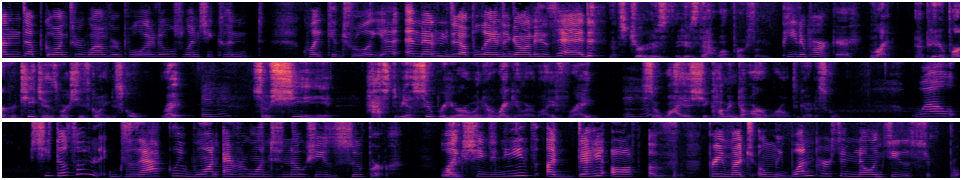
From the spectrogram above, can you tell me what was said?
ended up going through one of her portals when she couldn't quite control it yet and ended up landing on his head. That's true. Who's who's that? What person? Peter Parker. Right. And Peter Parker teaches where she's going to school, right? Mm-hmm. So she has to be a superhero in her regular life, right? So why is she coming to our world to go to school? Well, she doesn't exactly want everyone to know she's a super. Like she needs a day off of pretty much only one person knowing she's a super.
